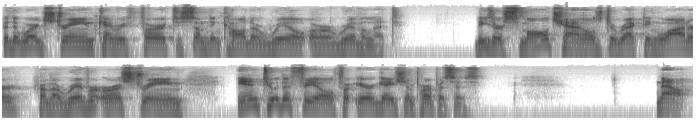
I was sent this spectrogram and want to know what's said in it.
But the word stream can refer to something called a rill or a rivulet. These are small channels directing water from a river or a stream into the field for irrigation purposes. Now,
